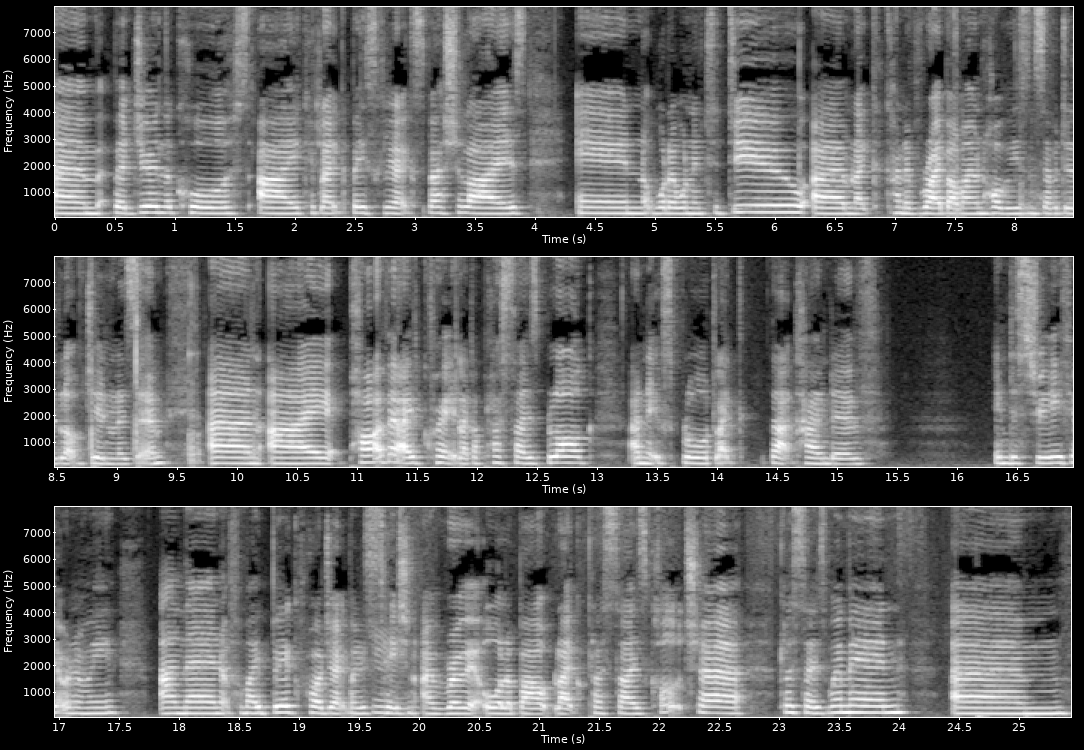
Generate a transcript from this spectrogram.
Um, but during the course, I could like basically like specialize in what I wanted to do, um, like kind of write about my own hobbies and stuff. I did a lot of journalism, and I part of it I created like a plus size blog and explored like that kind of industry, if you know what I mean. And then for my big project, my dissertation, I wrote it all about like plus size culture, plus size women, um,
